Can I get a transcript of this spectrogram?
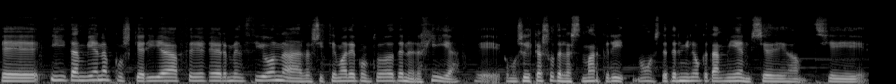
Eh, y también pues, quería hacer mención a los sistemas de control de energía, eh, como es el caso de la Smart Grid, ¿no? este término que también se, se,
